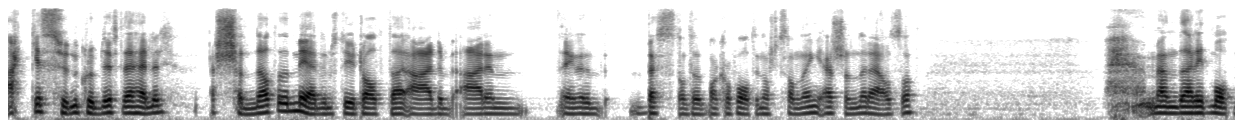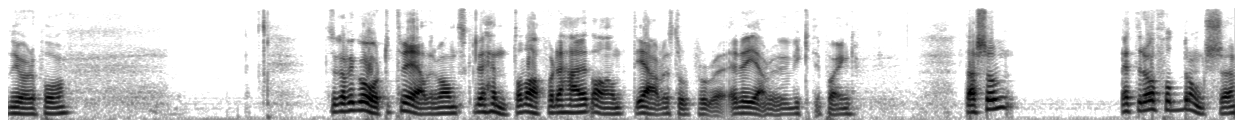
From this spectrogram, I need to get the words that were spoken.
er ikke sunn klubbdrift, det heller. Jeg skjønner at medlemsstyrt og alt det der er, er en, egentlig det beste omtrent man kan få til i norsk sammenheng. Jeg skjønner det, jeg også. Men det er litt måten å gjøre det på. Så kan vi gå over til trenere man skulle henta, da, for det her er et annet jævlig stort problem, eller jævlig viktig poeng. Dersom, etter å ha fått bronse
